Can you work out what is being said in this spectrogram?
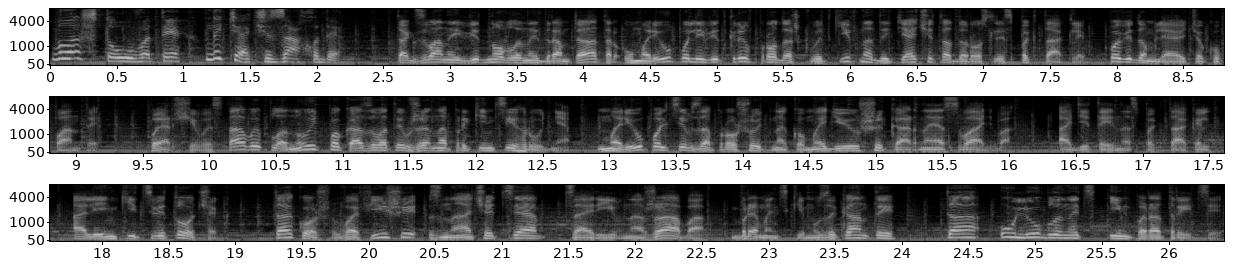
влаштовувати дитячі заходи. Так званий відновлений драмтеатр у Маріуполі відкрив продаж квитків на дитячі та дорослі спектаклі. Повідомляють окупанти. Перші вистави планують показувати вже наприкінці грудня. Маріупольців запрошують на комедію Шикарна свадьба, а дітей на спектакль Аленький цвіточок. Також в афіші значаться царівна жаба, бременські музиканти та улюбленець імператриці.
